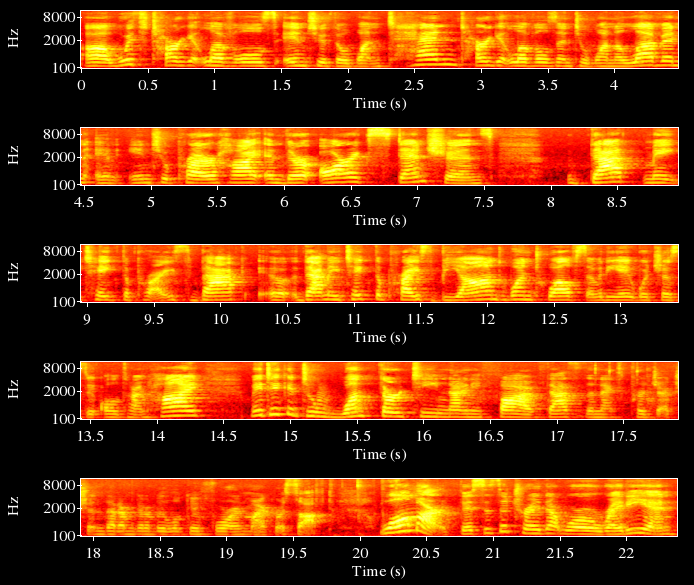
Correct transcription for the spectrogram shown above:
uh, with target levels into the 110, target levels into 111, and into prior high. And there are extensions that may take the price back, uh, that may take the price beyond 112.78, which is the all-time high, may take it to 113.95. That's the next projection that I'm going to be looking for in Microsoft. Walmart, this is a trade that we're already in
